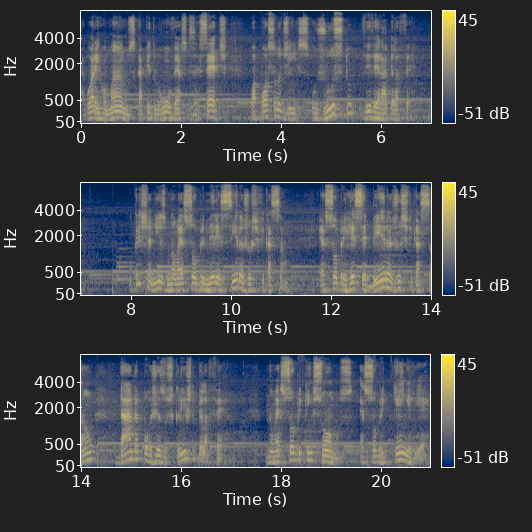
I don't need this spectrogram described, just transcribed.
Agora em Romanos, capítulo 1, verso 17, o apóstolo diz: "O justo viverá pela fé". O cristianismo não é sobre merecer a justificação, é sobre receber a justificação dada por Jesus Cristo pela fé. Não é sobre quem somos, é sobre quem ele é.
